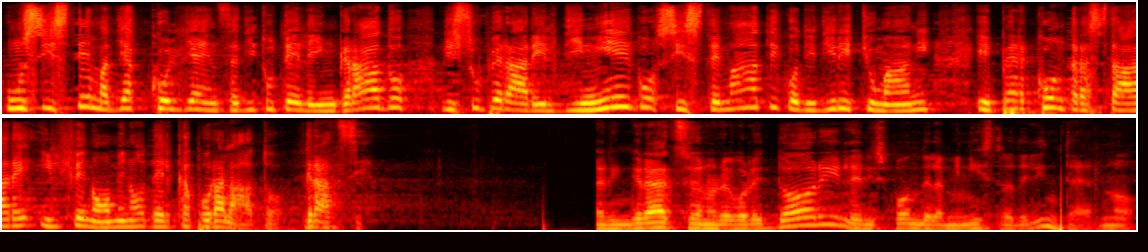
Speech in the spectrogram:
un sistema di accoglienza e di tutele in grado di superare il diniego sistematico dei diritti umani e per contrastare il fenomeno del caporalato. Grazie. Ringrazio onorevole Dori, le risponde la Ministra dell'Interno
